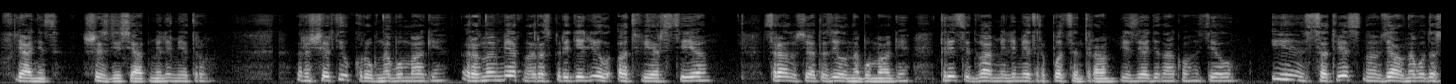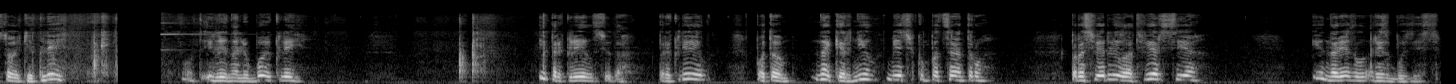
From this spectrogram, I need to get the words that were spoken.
флянец 60 мм. Расчертил круг на бумаге, равномерно распределил отверстия Сразу все это сделал на бумаге. 32 мм по центрам везде одинаково сделал. И, соответственно, взял на водостойкий клей. Вот, или на любой клей. И приклеил сюда. Приклеил. Потом накернил мечиком по центру. Просверлил отверстие. И нарезал резьбу здесь.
